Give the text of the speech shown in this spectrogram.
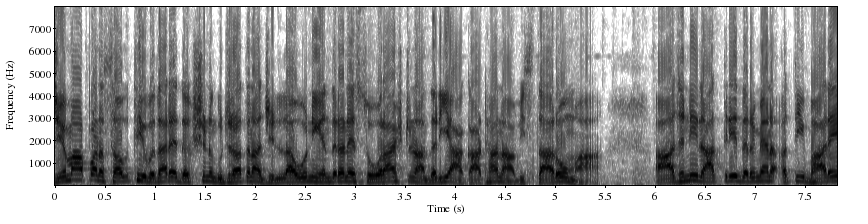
જેમાં પણ સૌથી વધારે દક્ષિણ ગુજરાતના જિલ્લાઓની અંદર અને સૌરાષ્ટ્રના દરિયાકાંઠાના વિસ્તારોમાં આજની રાત્રિ દરમિયાન અતિ ભારે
